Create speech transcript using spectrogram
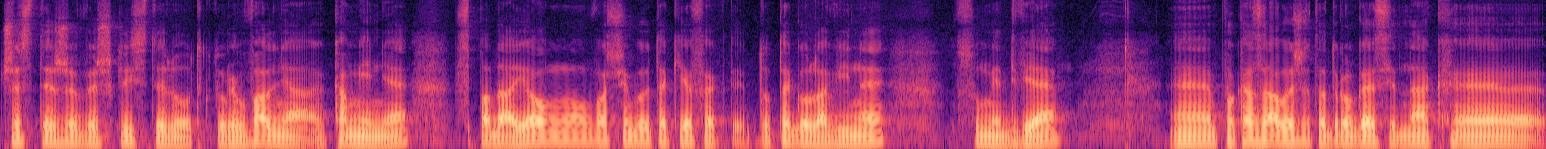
czysty, żywy, szklisty lód, który uwalnia kamienie, spadają. No właśnie były takie efekty. Do tego lawiny, w sumie dwie, e, pokazały, że ta droga jest jednak e,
